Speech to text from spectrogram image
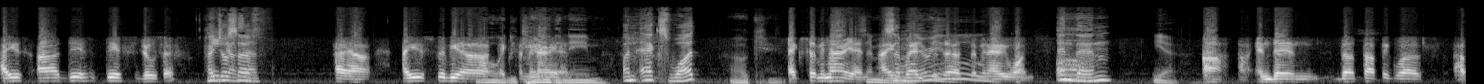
I used, uh, this, this Joseph. Hi, Hey, Joseph. Joseph. Hi, uh, I used to be a Oh, and you carry the ex-seminarian. name. An ex what? Okay. Ex-seminarian. I went to Seminarian. the seminary once. And then? Yeah. Uh, and then the topic was, uh,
